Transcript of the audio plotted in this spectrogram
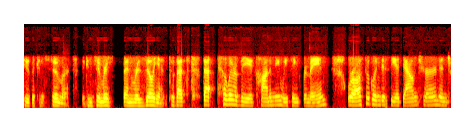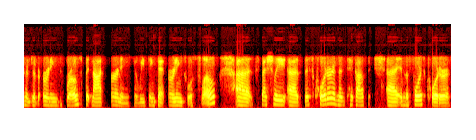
to the consumer. The consumer's been resilient. So that's that pillar of the economy we think remains. We're also going to see a downturn in terms of earnings growth, but not earnings. So we think that earnings will slow, uh, especially uh, this quarter, and then pick up uh, in the fourth quarter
